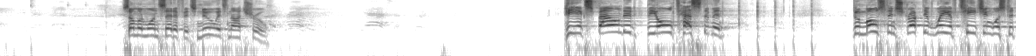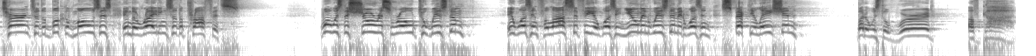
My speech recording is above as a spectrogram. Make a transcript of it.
Someone once said, if it's new, it's not true. He expounded the Old Testament. The most instructive way of teaching was to turn to the book of Moses and the writings of the prophets. What was the surest road to wisdom? It wasn't philosophy, it wasn't human wisdom, it wasn't speculation, but it was the Word of God.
